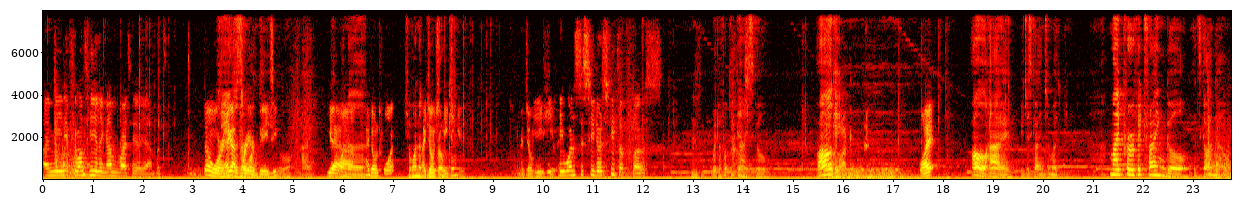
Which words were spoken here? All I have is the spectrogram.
I mean, if you want healing, I'm right here, yeah, but... Don't worry, He I got prayer want beads. You. I, yeah, wanna- I don't want. he wanna I be don't broken. need healing. I don't He, need he, healing. he wants to see those feet up close. Where the fuck you guys go? Oh, okay. Fuck. What? Oh, hi. We just got into my my perfect triangle. It's gone now.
